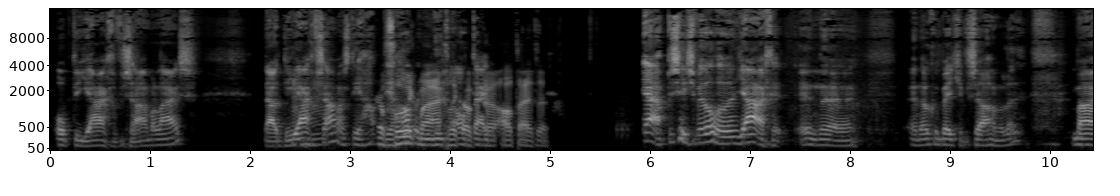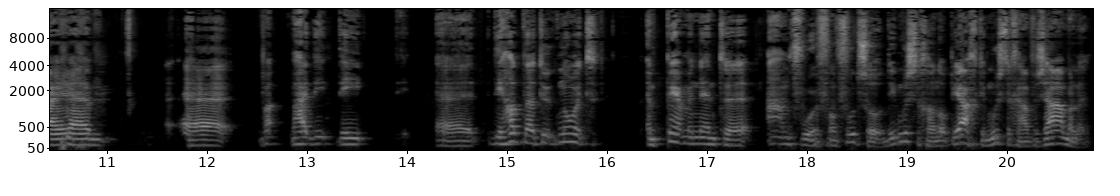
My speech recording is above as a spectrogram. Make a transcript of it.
op de jager-verzamelaars. Nou, die jager-verzamelaars, die, die voel ik me eigenlijk altijd... ook uh, altijd. Uh. Ja, precies. Je bent altijd een jager. En, uh, en ook een beetje verzamelen. Maar, uh, maar die, die, die had natuurlijk nooit een permanente aanvoer van voedsel. Die moesten gewoon op jacht. Die moesten gaan verzamelen.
